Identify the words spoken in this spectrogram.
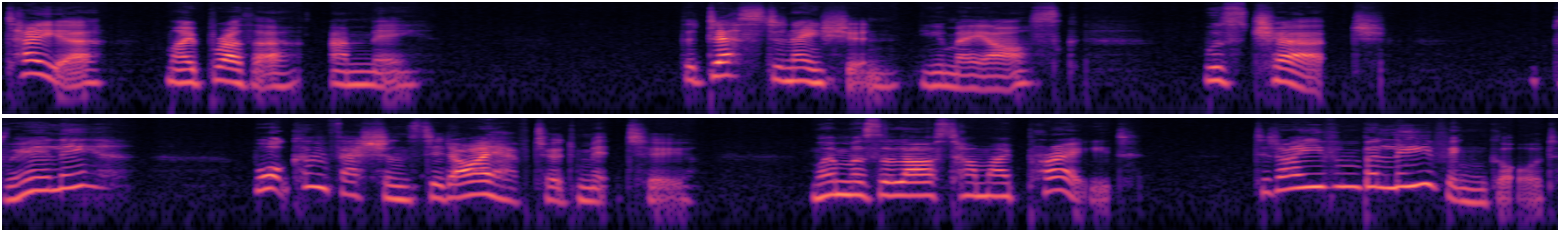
Taya, my brother, and me. The destination, you may ask, was church. Really? What confessions did I have to admit to? When was the last time I prayed? Did I even believe in God?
